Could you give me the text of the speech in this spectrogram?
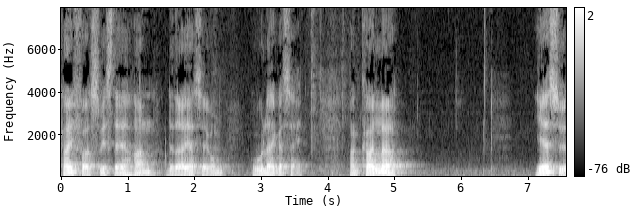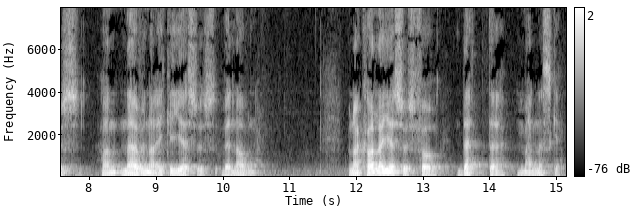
Kaifas, hvis det er han det dreier seg om, ordlegger seg. Han kaller Jesus Han nevner ikke Jesus ved navn. Men han kaller Jesus for 'dette mennesket'.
